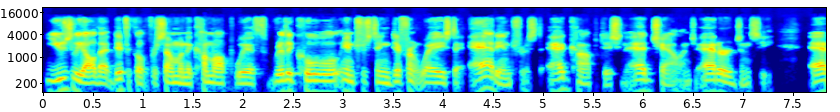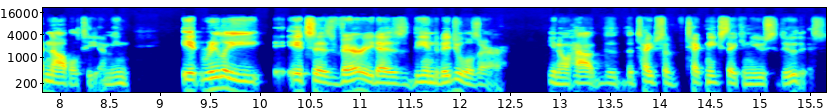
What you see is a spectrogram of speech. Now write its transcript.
usually all that difficult for someone to come up with really cool, interesting, different ways to add interest, add competition, add challenge, add urgency, add novelty. I mean, it really it's as varied as the individuals are. You know how the, the types of techniques they can use to do this.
